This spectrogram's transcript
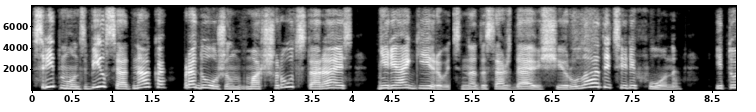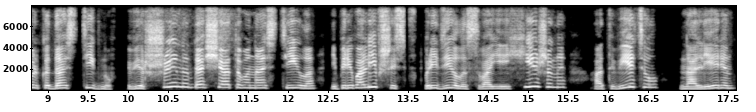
С ритма он сбился, однако продолжил маршрут, стараясь не реагировать на досаждающие рулады телефона, и только достигнув вершины дощатого настила и перевалившись в пределы своей хижины, ответил на Лерин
